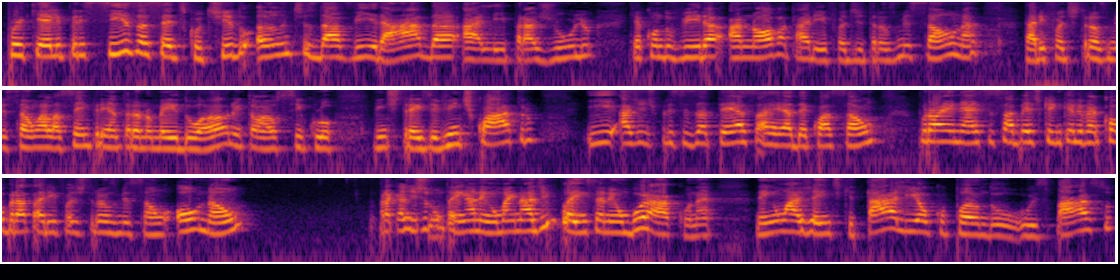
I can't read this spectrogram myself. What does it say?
porque ele precisa ser discutido antes da virada ali para julho, que é quando vira a nova tarifa de transmissão, né? Tarifa de transmissão, ela sempre entra no meio do ano, então é o ciclo 23 e 24. E a gente precisa ter essa readequação para o ONS saber de quem que ele vai cobrar tarifa de transmissão ou não, para que a gente não tenha nenhuma inadimplência, nenhum buraco, né? Nenhum agente que está ali ocupando o espaço,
